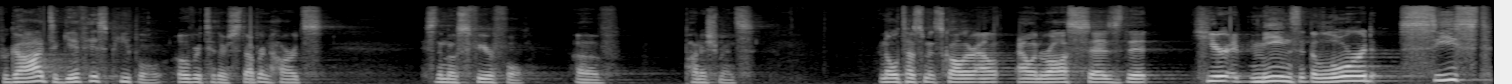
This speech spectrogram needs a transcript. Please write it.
For God to give his people over to their stubborn hearts is the most fearful of punishments. An Old Testament scholar, Allen Ross, says that here it means that the Lord ceased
